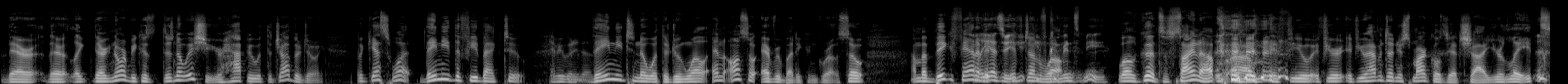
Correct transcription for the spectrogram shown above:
they're they're like they're ignored because there's no issue. You're happy with the job they're doing. But guess what? They need the feedback too. Everybody does. They need to know what they're doing well, and also everybody can grow. So I'm a big fan of Well, it yeah, so if you- done you've well. convinced me. Well, good. So sign up um, if you if you're if you haven't done your smart goals yet, Shai. You're late.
